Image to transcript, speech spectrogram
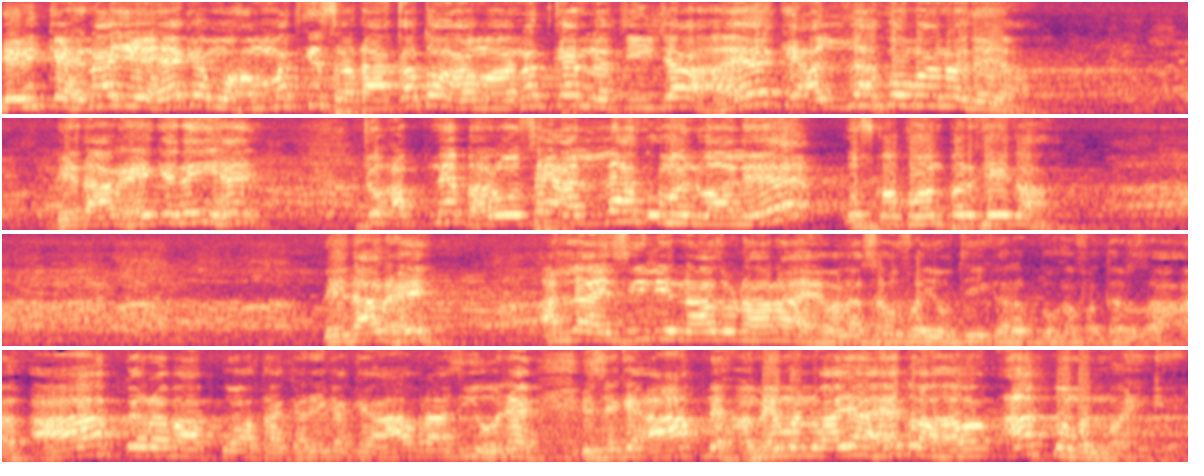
यानी कहना यह है कि मोहम्मद की सदाकत और अमानत का नतीजा है कि अल्लाह को माना गया। बेदार है कि नहीं है? जो अपने भरोसे अल्लाह को मनवा ले, उसको कौन परखेगा? बेदार है। अल्लाह इसीलिए नाज उठा रहा है। वाला सऊफ होती का रब्बु का फतरजा। आपका रब आपको अता करेगा कि आप राज़ी हो जाए। इसलिए कि आपने हमें मनवाया है तो हम आपको मनवाएँगे।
